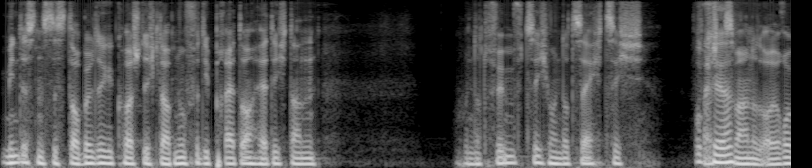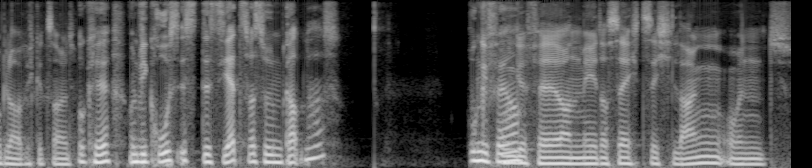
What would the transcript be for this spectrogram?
mindestens das Doppelte gekostet. Ich glaube, nur für die Bretter hätte ich dann 150, 160, Okay. fast 200 Euro, glaube ich, gezahlt. Okay. Und wie groß ist das jetzt, was du im Garten hast? Ungefähr? Ungefähr 1,60 Meter lang und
